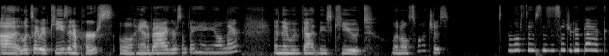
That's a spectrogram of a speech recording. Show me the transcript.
Uh, it looks like we have keys in a purse, a little handbag or something hanging on there. And then we've got these cute little swatches. I love this. This is such a good pack.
